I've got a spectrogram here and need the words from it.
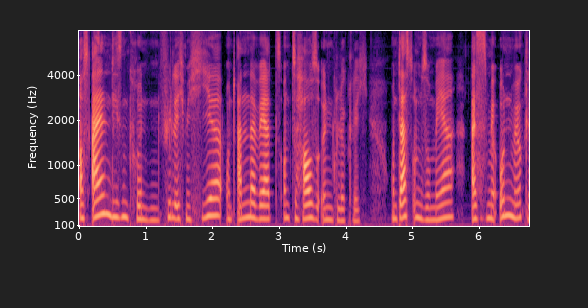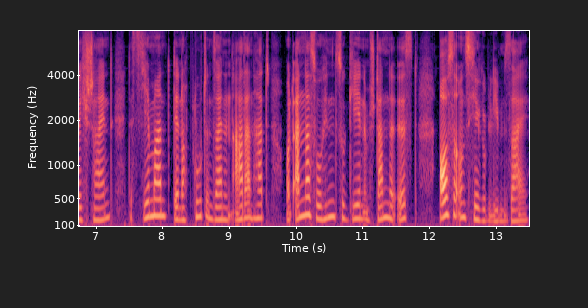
aus allen diesen gründen fühle ich mich hier und anderwärts und zu hause unglücklich. Und das um so mehr als es mir unmöglich scheint dass jemand der noch blut in seinen adern hat und anderswohin zu gehen imstande ist außer uns hier geblieben sei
